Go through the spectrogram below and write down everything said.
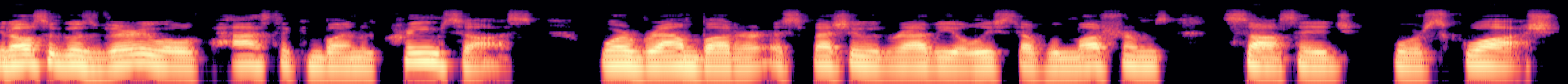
It also goes very well with pasta combined with cream sauce or brown butter, especially with ravioli stuffed with mushrooms, sausage, or squash.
